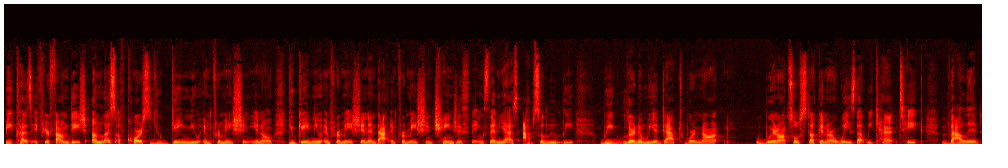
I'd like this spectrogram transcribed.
because if your foundation unless of course you gain new information you know you gain new information and that information changes things then yes absolutely. We learn and we adapt. We're not we're not so stuck in our ways that we can't take valid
